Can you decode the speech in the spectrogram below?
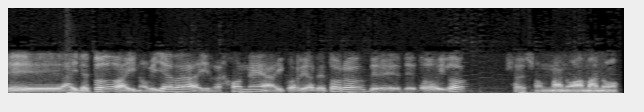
Eh, hay de todo, hay novilladas, hay rejones, hay corridas de toros, de, de dos y dos, o sea, son mano a mano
